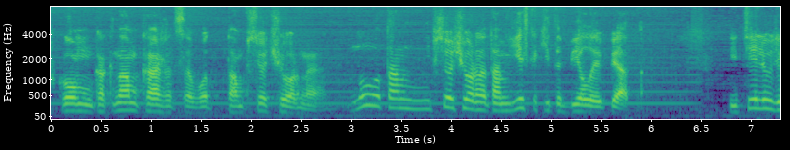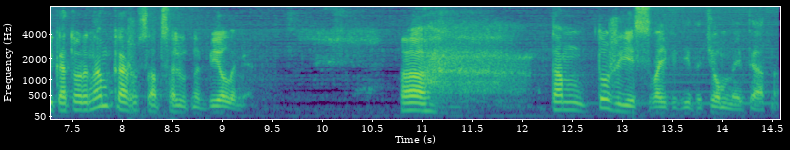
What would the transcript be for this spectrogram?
в ком, как нам кажется, вот там все черное, ну там не все черное, там есть какие-то белые пятна. И те люди, которые нам кажутся абсолютно белыми, э, там тоже есть свои какие-то темные пятна.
